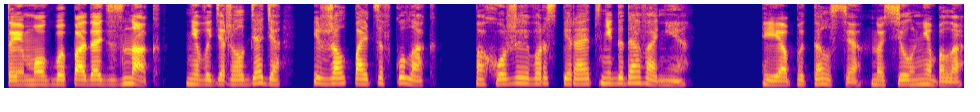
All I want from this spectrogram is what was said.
«Ты мог бы подать знак», — не выдержал дядя и сжал пальцы в кулак. Похоже, его распирает негодование. «Я пытался, но сил не было.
